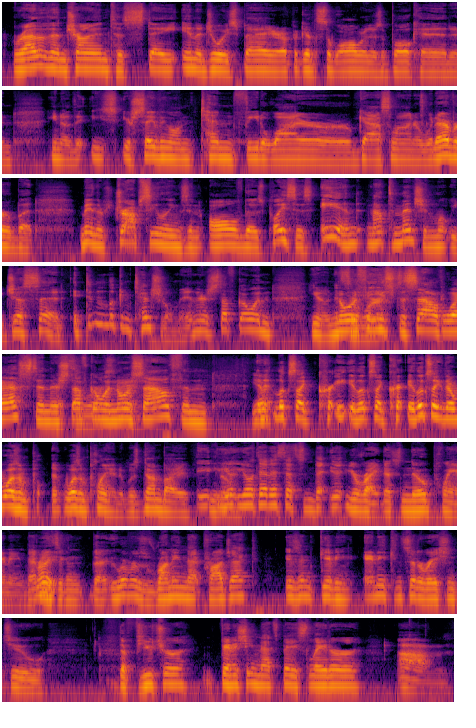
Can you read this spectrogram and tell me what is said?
rather than trying to stay in a joist bay or up against the wall where there's a bulkhead and you know the, you're saving on 10 feet of wire or gas line or whatever but man there's drop ceilings in all of those places and not to mention what we just said it didn't look intentional man there's stuff going you know the northeast to southwest and there's the stuff worst, going north south and You and it looks like cra- it looks like cra- it looks like there wasn't pl- it wasn't planned it was done by You, you know, know you know what that is? That's that, you're right. That's no planning. That Right. means can, that whoever's running that project isn't giving any consideration to the future, finishing that space later. Um,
